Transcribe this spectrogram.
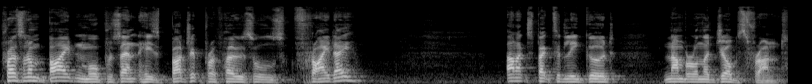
President Biden will present his budget proposals Friday. Unexpectedly good number on the jobs front.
